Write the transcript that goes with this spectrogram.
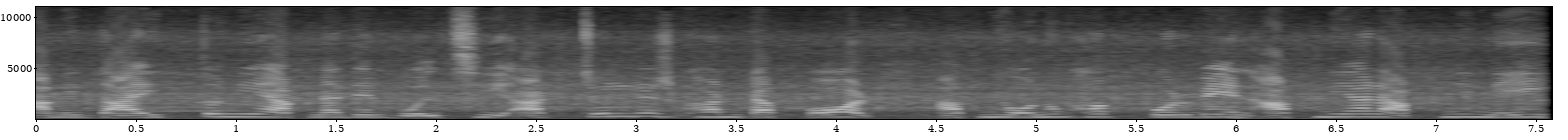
আমি দায়িত্ব নিয়ে আপনাদের বলছি, আটচল্লিশ ঘণ্টা পর আপনি অনুভব করবেন, আপনি আর আপনি নেই।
